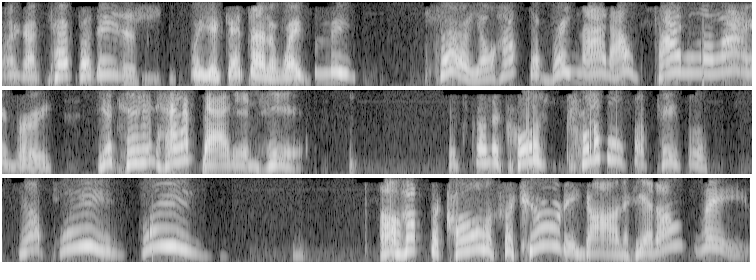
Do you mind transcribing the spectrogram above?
I got pepinitis. Will you get that away from me? Sir, you'll have to bring that outside of the library. You can't have that in here. It's going to cause trouble for people. Now, please, please, I'll have to call a security guard if you don't leave.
